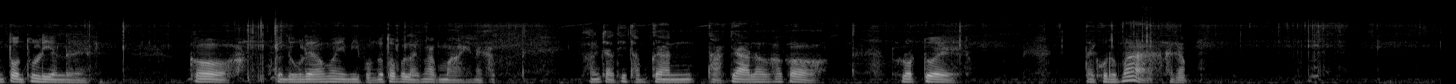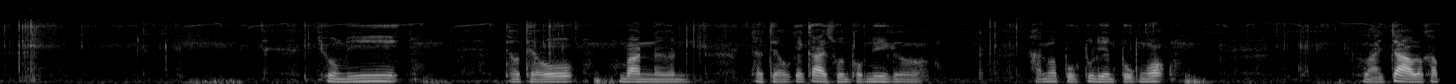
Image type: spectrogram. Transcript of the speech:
นต้นทุเรียนเลย ก็ก็ดูแล้วไม่มีผลกระทบอะไรมากมายนะครับ หลังจากที่ทำการถากหญ้าแล้วเขาก็ ลดด้วยไตรโคโดมานะครับช่วงนี้แถวแถวบ้านเนิน แถวแถวใกล้ๆสวนผมนี่ก็ หันมาปลูกทุเรียนปลูกเงาะ หลายเจ้าแล้วครับ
